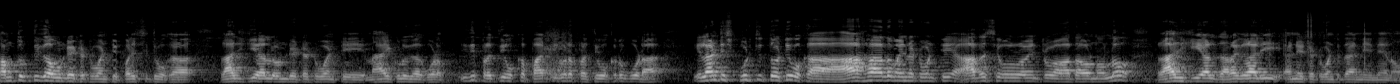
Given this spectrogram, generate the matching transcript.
సంతృప్తిగా ఉండేటటువంటి పరిస్థితి ఒక రాజకీయాల్లో ఉండేటటువంటి నాయకులుగా కూడా. ఇది ప్రతి ఒక్క పార్టీ కూడా ప్రతి ఒక్కరు కూడా ఇలాంటి స్ఫూర్తితోటి ఒక ఆహ్లాదమైనటువంటి ఆదర్శమైనటువంటి వాతావరణంలో రాజకీయాలు జరగాలి అనేటటువంటి దాన్ని నేను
